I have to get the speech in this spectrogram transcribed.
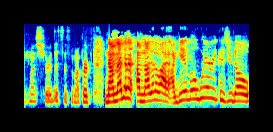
am I sure this is my purpose?" Now, I'm not gonna, I'm not gonna lie. I get a little weary because you know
